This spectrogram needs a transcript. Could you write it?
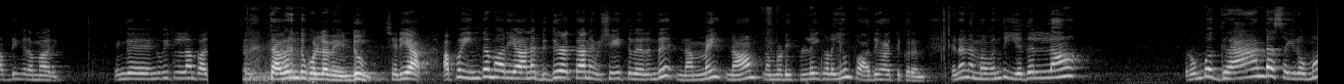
அப்படிங்கிற மாதிரி. எங்கள் எங்கள் வீட்டிலலாம் பார்த்து தவிர்ந்து கொள்ள வேண்டும். சரியா? அப்போ இந்த மாதிரியான பிதுரத்தான விஷயத்திலிருந்து நம்மை நாம் நம்மளுடைய பிள்ளைகளையும் பாதுகாத்துக்கிறணும் ஏன்னா நம்ம வந்து எதெல்லாம் ரொம்ப கிராண்டாக செய்கிறோமோ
